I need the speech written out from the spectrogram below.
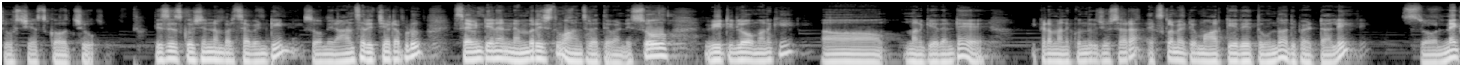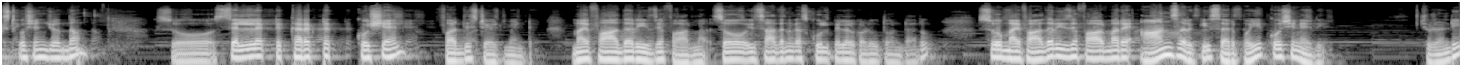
చూస్ చేసుకోవచ్చు. This is question number seventeen so మీరు ఆన్సర్ ఇచ్చేటప్పుడు సెవెంటీన్ అని నెంబర్ ఇస్తూ ఆన్సర్ అయితే ఇవ్వండి. సో వీటిలో మనకి మనకి ఏదంటే ఇక్కడ మనకు ముందుకు చూసారా? ఎక్స్క్లమేటివ్ మార్క్ ఏదైతే ఉందో అది పెట్టాలి. సో నెక్స్ట్ క్వశ్చన్ చూద్దాం. So select correct question for the statement my father is a farmer so ఇది సాధారణంగా స్కూల్ పిల్లలకు అడుగుతూ ఉంటారు. So my father is a farmer ఏ ఆన్సర్కి సరిపోయే క్వశ్చన్ ఏది? చూడండి.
